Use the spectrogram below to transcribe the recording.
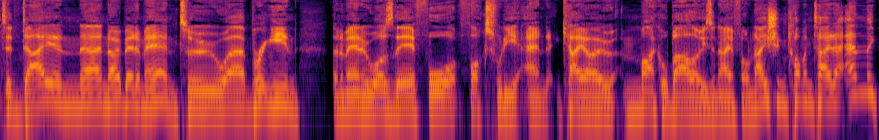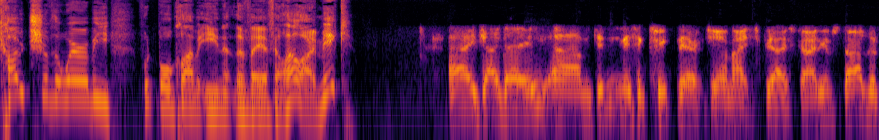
today, and uh, no better man to uh, bring in than a man who was there for Fox Footy and KO, Michael Barlow. He's an AFL Nation commentator and the coach of the Werribee Football Club in the VFL. Hello, Mick. Hey, JD. Um, didn't miss a kick there at GMHBA Stadium. Started at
